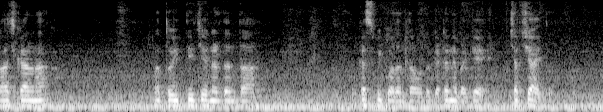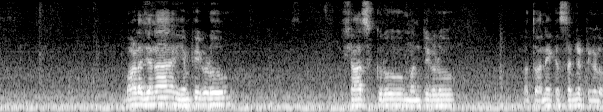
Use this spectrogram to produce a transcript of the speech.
ರಾಜಕಾರಣ ಮತ್ತು ಇತ್ತೀಚೆಗೆ ನಡೆದಂಥ ಆಕಸ್ಮಿಕವಾದಂಥ ಒಂದು ಘಟನೆ ಬಗ್ಗೆ ಚರ್ಚೆ ಆಯಿತು. ಭಾಳ ಜನ ಎಂ ಪಿಗಳು ಶಾಸಕರು, ಮಂತ್ರಿಗಳು ಮತ್ತು ಅನೇಕ ಸಂಘಟನೆಗಳು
